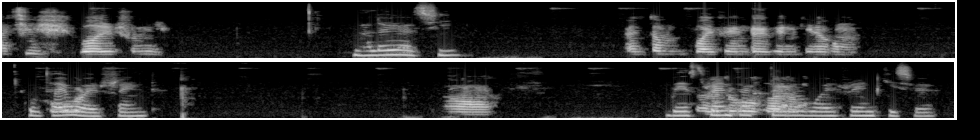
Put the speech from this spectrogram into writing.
আছিস বল শুনি। ভালোই আছি। একদম বয়ফ্রেন্ড টয়ফ্রেন্ড কীরকম? কোথায় বয়ফ্রেন্ড বেস্ট ফ্রেন্ড থাকতে। আবার বয়ফ্রেন্ড কিসে হুম তা তাই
